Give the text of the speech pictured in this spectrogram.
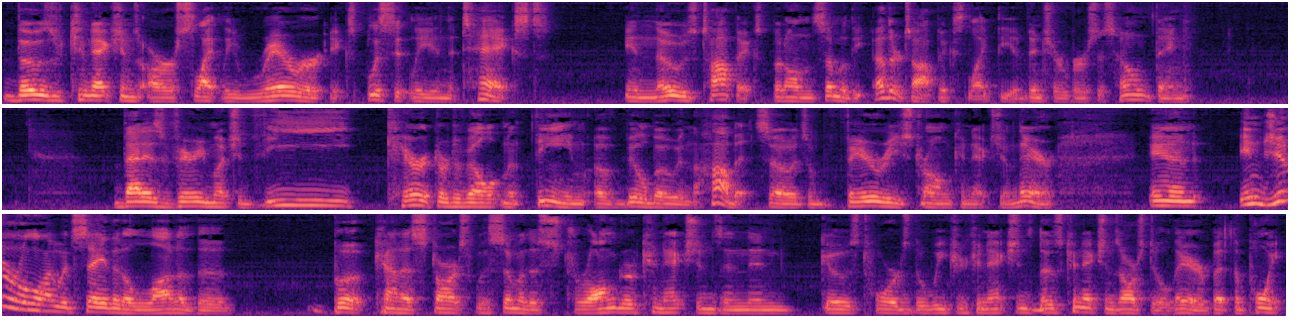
Those connections are slightly rarer explicitly in the text in those topics, but on some of the other topics, like the adventure versus home thing, that is very much the character development theme of Bilbo in The Hobbit. So it's a very strong connection there. And in general, I would say that a lot of the book kind of starts with some of the stronger connections and then goes towards the weaker connections. Those connections are still there, but the point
